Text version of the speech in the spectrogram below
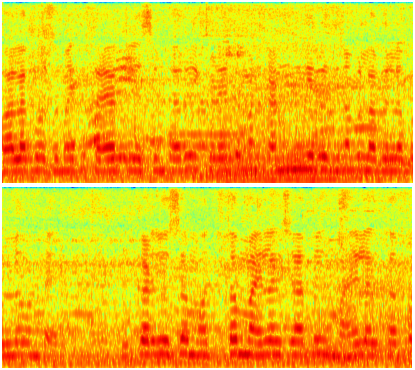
వాళ్ళ కోసం అయితే తయారు చేసి ఉంటారు ఇక్కడైతే మనకు అన్ని రీజనబుల్ అవైలబుల్లో ఉంటాయి. ఇక్కడ చూస్తే మొత్తం మహిళల షాపింగ్ మహిళలు తప్ప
